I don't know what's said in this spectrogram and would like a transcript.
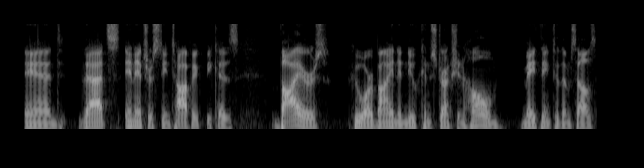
and that's an interesting topic because buyers who are buying a new construction home may think to themselves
